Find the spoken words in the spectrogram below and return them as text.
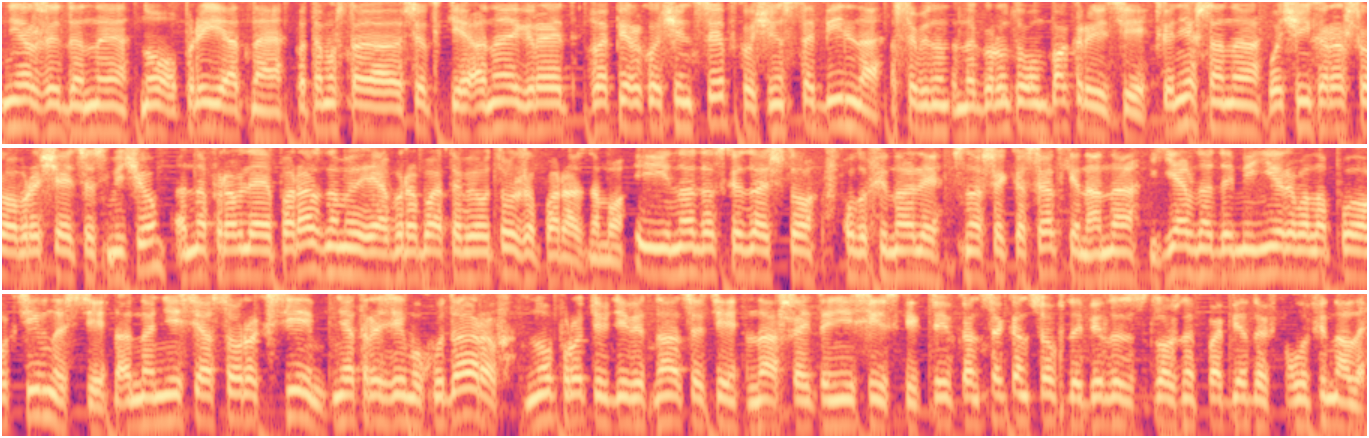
неожиданное, но приятное, потому что все-таки она играет, во-первых, очень цепко, очень стабильно, особенно на грунтовом покрытии. Конечно, она очень хорошо обращается с мячом, направляя по-разному и обрабатывая его тоже по-разному. И надо сказать, что в полуфинале с нашей Касаткин она явно доминировала по активности, нанеся 47 неотразимых ударов, но против 19 нашей теннисистки. И в конце конце концов добилась сложной победы в полуфинале.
